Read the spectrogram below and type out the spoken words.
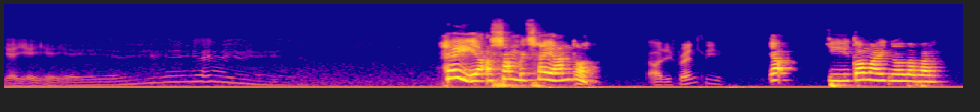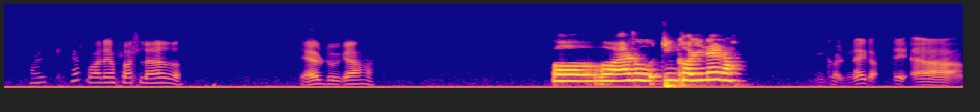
Ja, ja, ja, ja, ja, ja, ja, Hey, jeg er sammen med tre andre. Og de friendly? Ja, de gør mig ikke noget i hvert fald. Hvor er det flot lavet. Det er jo, du ikke er her. Hvor, hvor er du? Dine koordinater? Min koordinater, det er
